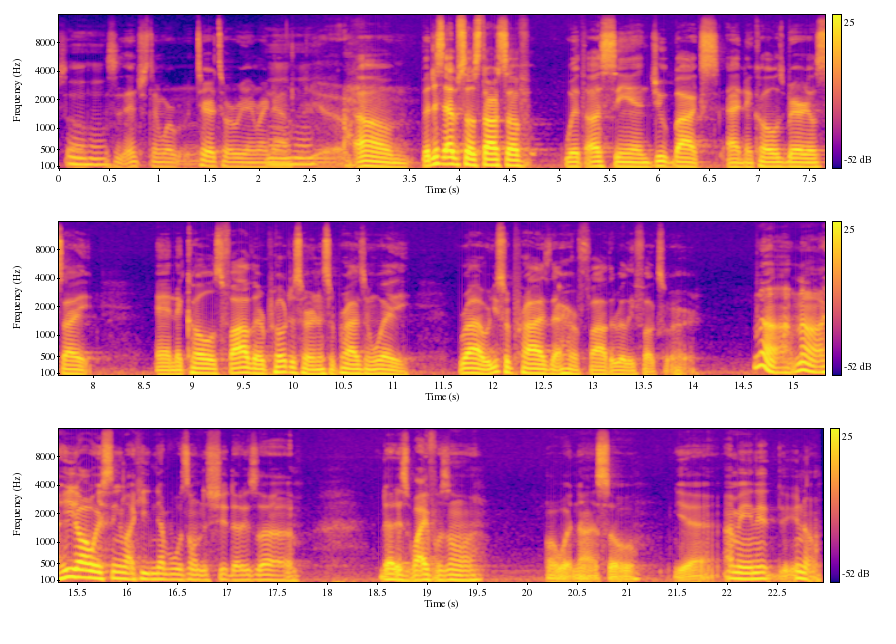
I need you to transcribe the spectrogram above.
so Mm-hmm. this is interesting where territory we're in right now. Yeah. Um, but this episode starts off with us seeing Jukebox at Nicole's burial site, and Nicole's father approaches her in a surprising way. Rob, were you surprised that her father really fucks with her? No, no. He always seemed like he never was on the shit that his uh that his wife was on or whatnot. So yeah. I mean, it. You know,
